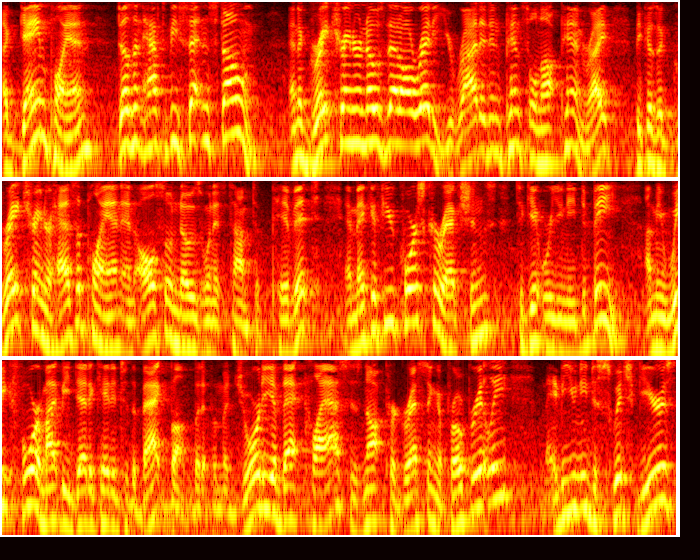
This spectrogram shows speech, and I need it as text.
a game plan doesn't have to be set in stone. And a great trainer knows that already. You write it in pencil, not pen, right? Because a great trainer has a plan and also knows when it's time to pivot and make a few course corrections to get where you need to be. I mean, week four might be dedicated to the back bump, but if a majority of that class is not progressing appropriately, maybe you need to switch gears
